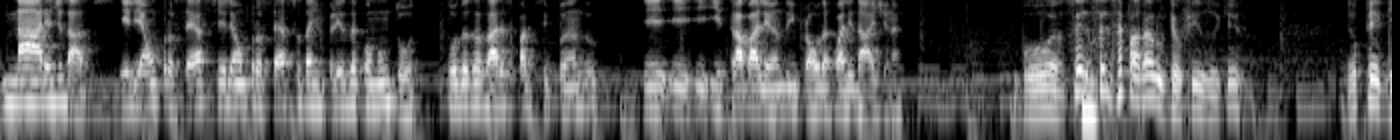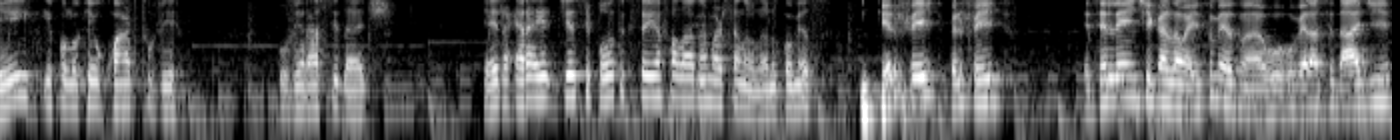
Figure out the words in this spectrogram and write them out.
na área de dados. Ele é um processo e ele é um processo da empresa como um todo. Todas as áreas participando e, e, e trabalhando em prol da qualidade, né? Boa. Vocês repararam o que eu fiz aqui? Eu peguei e coloquei o quarto V, o Veracidade. Era, era desse ponto que você ia falar, né, Marcelão, lá no começo. Perfeito, perfeito. Excelente, Carlão, é isso mesmo. Né? O, o Veracidade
